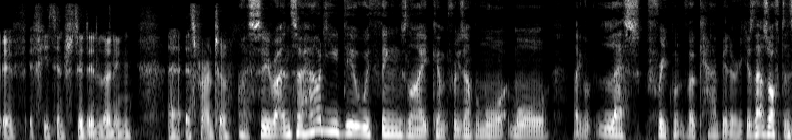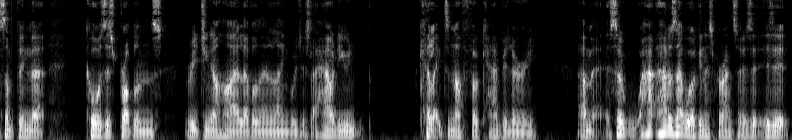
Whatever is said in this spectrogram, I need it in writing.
if if he's interested in learning uh, Esperanto. I see, right. And so how do you deal with things like, um, for example, more more like less frequent vocabulary? Because that's often something that causes problems reaching a higher level in a language. It's like how do you collect enough vocabulary? Um, so how, how does that work in Esperanto? Is it is it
